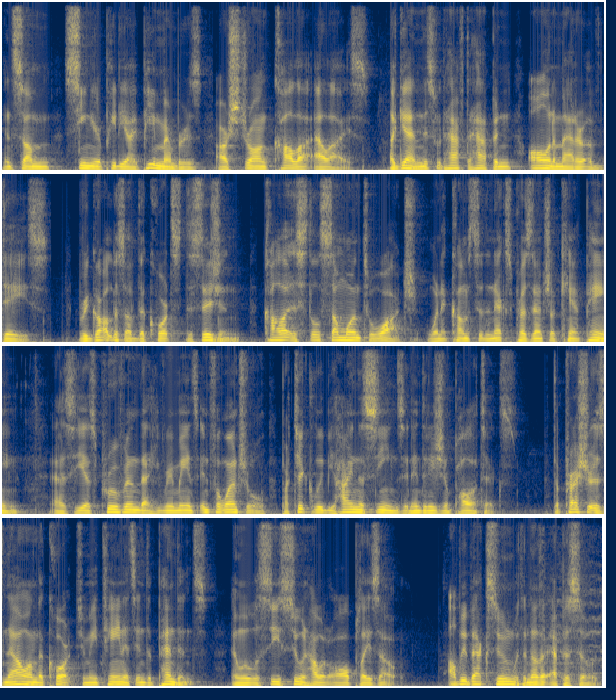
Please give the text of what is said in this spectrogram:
and some senior PDIP members are strong Kalla allies. Again, this would have to happen all in a matter of days. Regardless of the court's decision, Kalla is still someone to watch when it comes to the next presidential campaign, as he has proven that he remains influential, particularly behind the scenes in Indonesian politics. The pressure is now on the court to maintain its independence, and we will see soon how it all plays out. I'll be back soon with another episode.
